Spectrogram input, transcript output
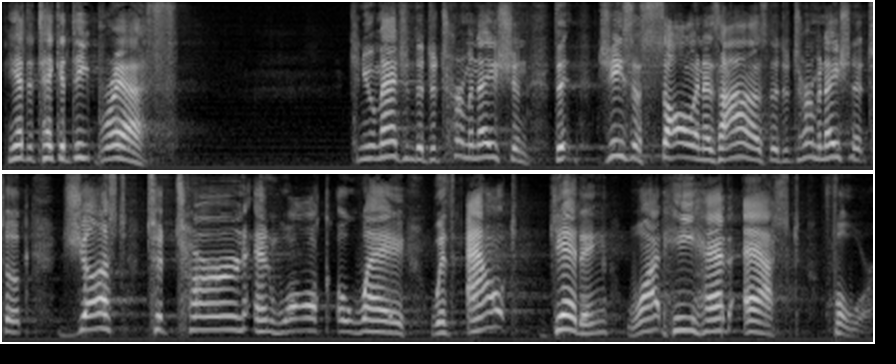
He had to take a deep breath. Can you imagine the determination that Jesus saw in his eyes, the determination it took just to turn and walk away without getting what he had asked for?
